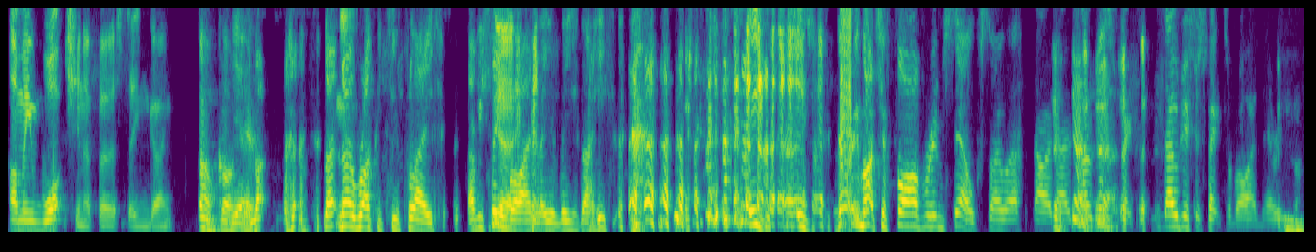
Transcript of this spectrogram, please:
I mean, watching a first team game. Oh god, yeah. yeah. Not, no, no rugby to played. Have you seen Yeah. Ryan Lee these days? he's, he's very much a father himself. So uh, no, no, no disrespect, no disrespect to Ryan there. Either.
